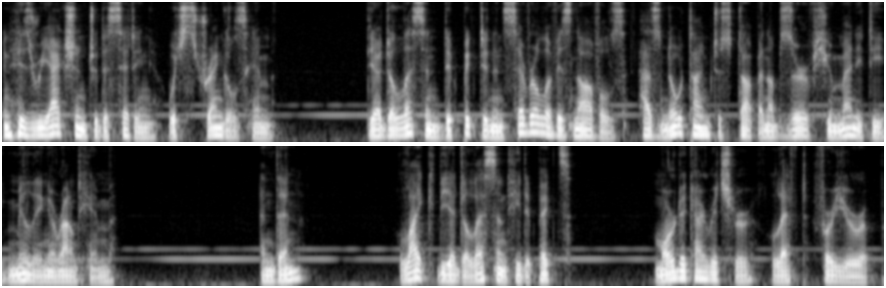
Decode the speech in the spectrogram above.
in his reaction to the setting which strangles him. The adolescent depicted in several of his novels has no time to stop and observe humanity milling around him. And then, like the adolescent he depicts, Mordecai Richler left for Europe.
